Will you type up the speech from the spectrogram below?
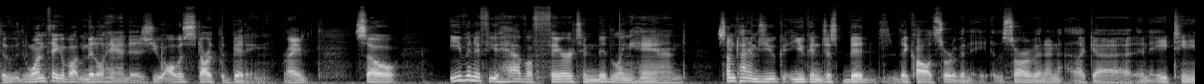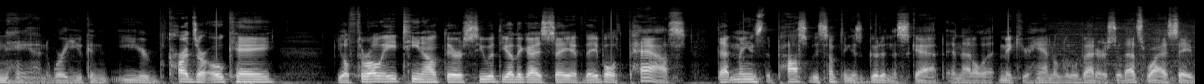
The, the one thing about middle hand is you always start the bidding, right? So even if you have a fair to middling hand, sometimes you can, you can just bid. They call it sort of an sort of an like a an 18 hand where you can your cards are okay. You'll throw 18 out there, see what the other guys say. If they both pass, that means that possibly something is good in the Skat, and that'll make your hand a little better. So that's why I say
